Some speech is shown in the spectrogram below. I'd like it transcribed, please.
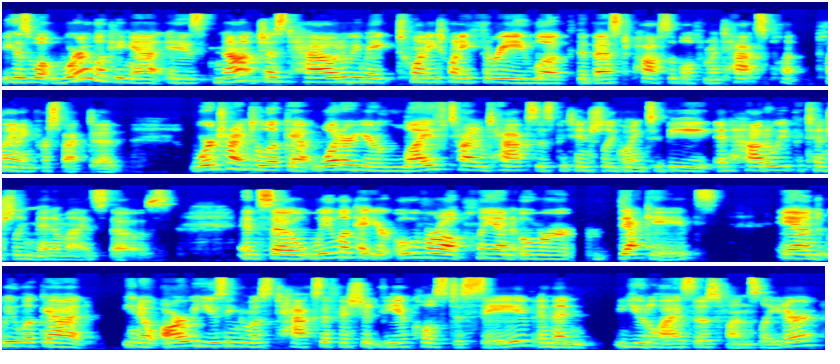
because what we're looking at is not just how do we make 2023 look the best possible from a tax pl- planning perspective. We're trying to look at what are your lifetime taxes potentially going to be, and how do we potentially minimize those. And so we look at your overall plan over decades, and we look at you know, are we using the most tax efficient vehicles to save and then utilize those funds later?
